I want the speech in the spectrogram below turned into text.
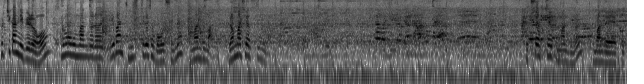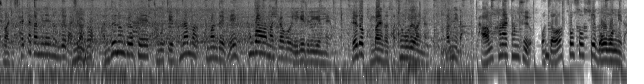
솔직한 리뷰로 세모 군만두는 일반 중식집에서 먹을 수 있는 군만두 맛 그런 맛이었습니다. 자체 군만두는 군만두의 고추 맛이 살짝 가미되는 정도의 맛이라서 만두는 그렇게 중국집 흔한 맛 군만두에 비해 평범한 맛이라고 얘기해드리겠네요. 그래도 반반에서 4,500원이면 쌉니다. 다음 한알 탕수육 먼저 소스 없이 먹어봅니다.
